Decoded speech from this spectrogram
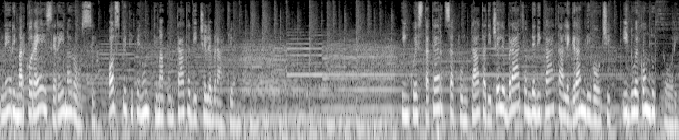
Neri Marco Re e Serena Rossi, ospiti penultima puntata di Celebration. In questa terza puntata di Celebration dedicata alle grandi voci, i due conduttori,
